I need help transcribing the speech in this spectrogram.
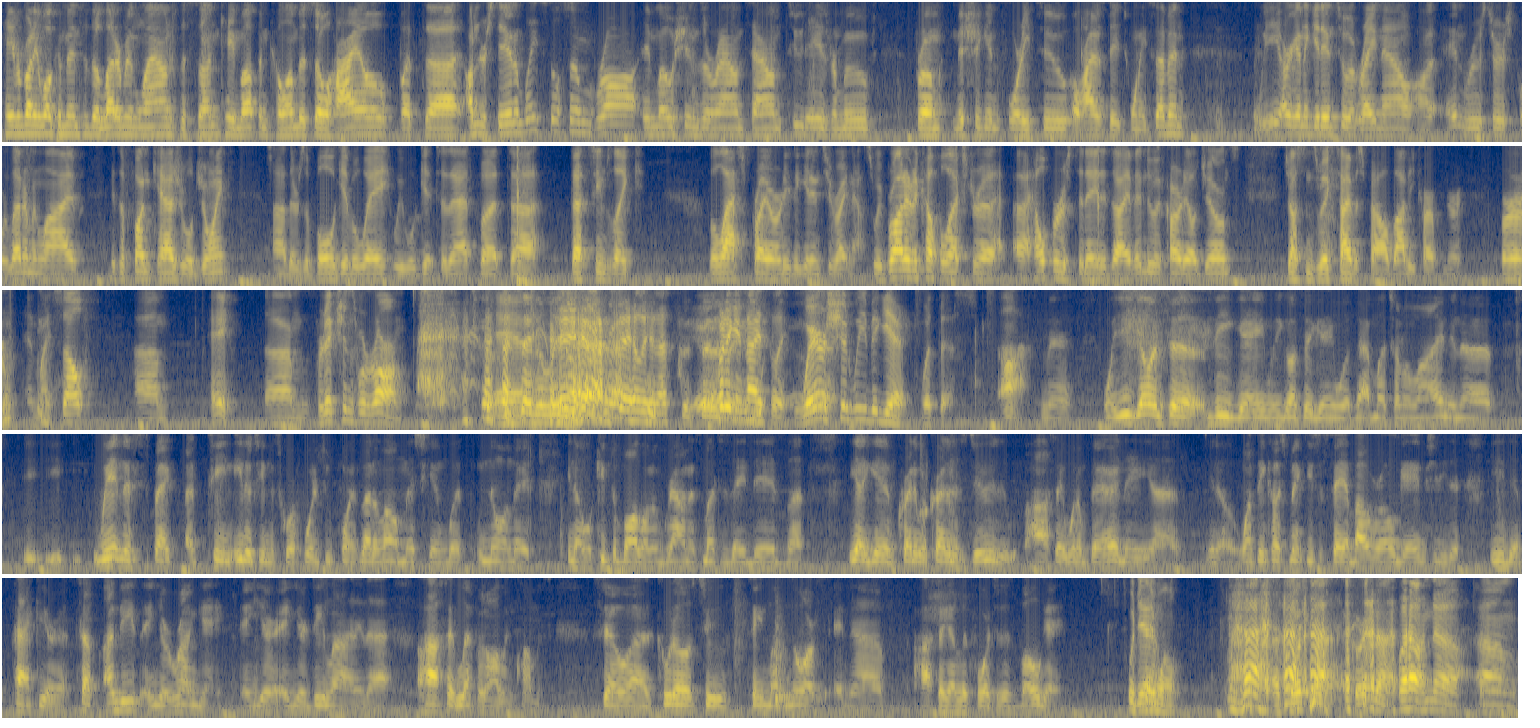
Hey everybody, welcome into the Lettermen Lounge. The sun came up in Columbus, Ohio, but uh, understandably, still some raw emotions around town. Two days removed from Michigan 42, Ohio State 27. We are going to get into it right now in Roosters for Lettermen Live. It's a fun, casual joint. Uh, there's a bowl giveaway. We will get to that, but uh, that seems like the last priority to get into right now. So we brought in a couple extra uh, helpers today to dive into it. Cardale Jones, Justin Zwick, Tyvis Powell, Bobby Carpenter, Berm, and myself. Um, hey, um, the predictions were wrong. to say the least. yeah, to say the least. That's To say the putting it nicely. Where should we begin with this? Ah, man. When you go into the game, when you go into a game with that much on the line, and uh, you, you, we didn't expect a team, either team, to score 42 points, let alone Michigan, with knowing they, you know, will keep the ball on the ground as much as they did. But you got to give credit where credit is due. Ohio State went up there, and they, uh, you know, one thing Coach Mick used to say about road games, you need to you need to pack your tough undies and your run game and your and your D line. And uh, Ohio State left it all in Columbus. So uh, kudos to team up north, and uh, Ohio State got to look forward to this bowl game. Which Yeah. they won't. Of course not. Of course not. Well, no. Um,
